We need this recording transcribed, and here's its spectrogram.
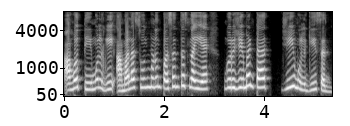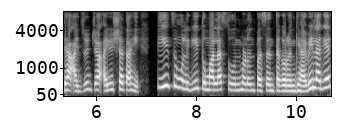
आहो ती मुलगी आम्हाला सून म्हणून पसंतच नाहीये. गुरुजी म्हणतात जी मुलगी सध्या अर्जुनच्या आयुष्यात आहे तीच मुलगी तुम्हाला सून म्हणून पसंत करून घ्यावी लागेल.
